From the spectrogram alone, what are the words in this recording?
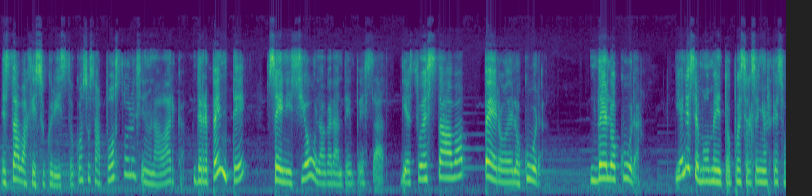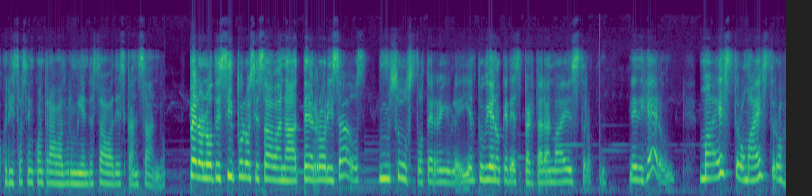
Estaba Jesucristo con sus apóstoles en una barca. De repente se inició una gran tempestad y esto estaba, pero de locura, de locura. Y en ese momento, pues el Señor Jesucristo se encontraba durmiendo, estaba descansando. Pero los discípulos estaban aterrorizados, un susto terrible, y él tuvieron que despertar al maestro. Le dijeron, maestro, maestro,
